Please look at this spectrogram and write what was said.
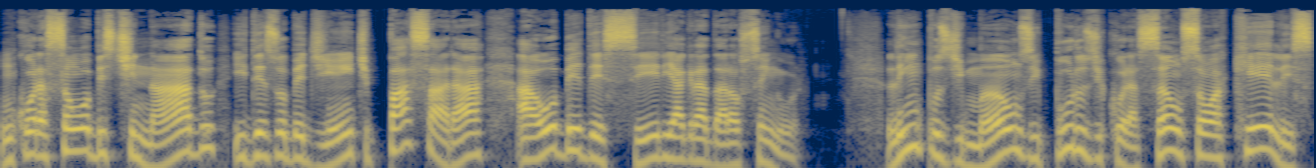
Um coração obstinado e desobediente passará a obedecer e agradar ao Senhor. Limpos de mãos e puros de coração são aqueles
